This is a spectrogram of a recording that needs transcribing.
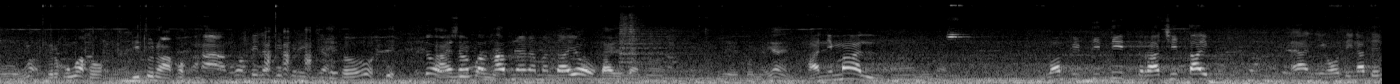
Oo nga, pero kung ako, dito na ako. Ah, konti lang diferensya. Oo. Ito, sa panghab na naman tayo. Tayo sa mga level na yan. Animal. Animal. 150 teeth, ratchet type. Ayan, ikotin natin.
